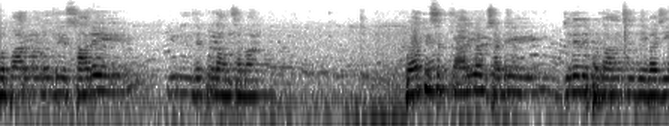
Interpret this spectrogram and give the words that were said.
ਵਪਾਰ ਮੰਡਲ ਦੇ ਸਾਰੇ ਯੂਨੀਅਨ ਦੇ ਪ੍ਰਧਾਨ ਸਭਾ। ਬਹੁਤ ਹੀ ਸਤਿਕਾਰਯੋਗ ਸਾਡੇ ਜ਼ਿਲ੍ਹੇ ਦੇ ਪ੍ਰਧਾਨ ਸ੍ਰੀ ਦੇਵਾ ਜੀ।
